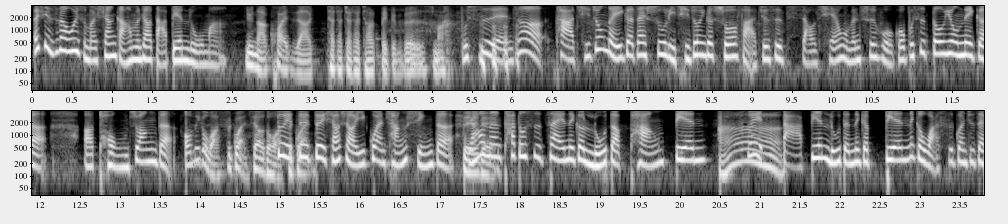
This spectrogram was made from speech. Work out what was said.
而且你知道为什么香港他们叫打邊爐嗎？因為拿筷子啊，敲敲敲敲敲，别别别，是吗？不是哎、你知道它其中的一个在书里其中一个说法就是早前我们吃火锅不是都用那个呃桶装的。哦，那个瓦斯罐，小小的瓦斯罐，对对对，小小一罐长形的，然后呢，它都是在那个炉的旁边，啊，所以打边炉的那个边，那个瓦斯罐就在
